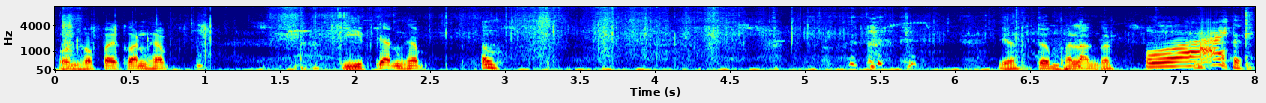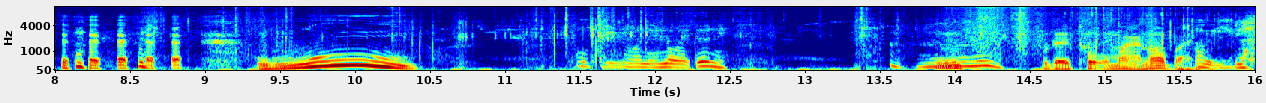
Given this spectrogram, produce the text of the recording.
คนเข้าไปก่อนครับกรีดกันครับ เอ้าเดี๋ยวเติมพลังก่อนว้ายอู้มันกินนอนหน่อยๆเด้วยนี่ผู้ใดโทรมาเนอกไปเอาอีกละ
